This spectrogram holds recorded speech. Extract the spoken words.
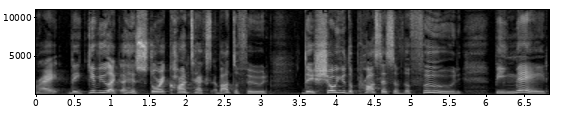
right? They give you like a historic context about the food. They show you the process of the food being made,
